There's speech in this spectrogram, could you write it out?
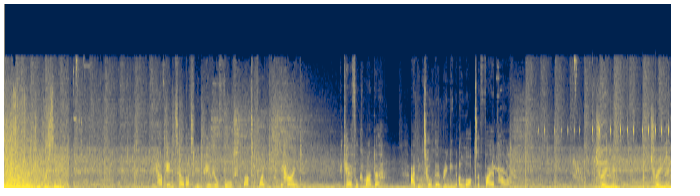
Peace objective received. We have intel that an Imperial force is about to flank you from behind. Be careful, Commander. I've been told they're bringing a lot of firepower. Training. Training.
